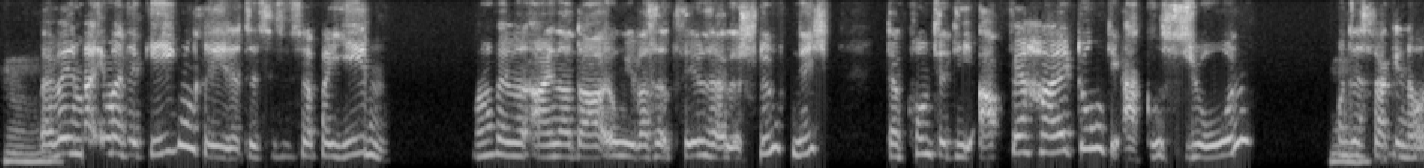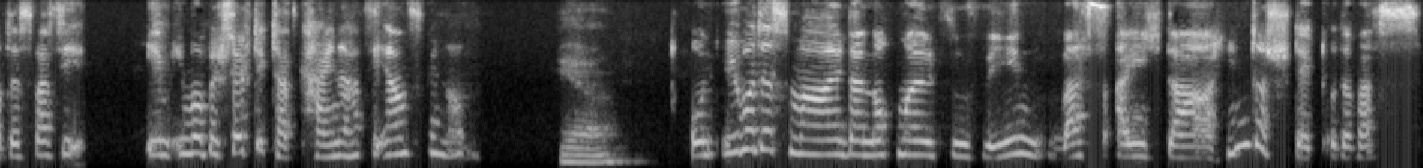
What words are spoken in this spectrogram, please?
Mhm. Weil wenn man immer dagegen redet, das ist ja bei jedem, ja, wenn einer da irgendwie was erzählt und sagt, das stimmt nicht, dann kommt ja die Abwehrhaltung, die Aggression. Mhm. Und das war genau das, was sie eben immer beschäftigt hat. Keiner hat sie ernst genommen. Ja. Und über das Mal dann nochmal zu sehen, was eigentlich dahinter steckt oder was,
